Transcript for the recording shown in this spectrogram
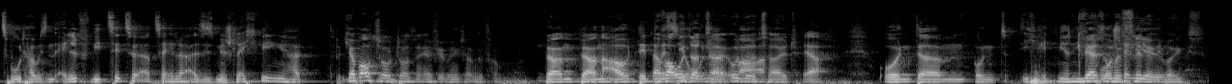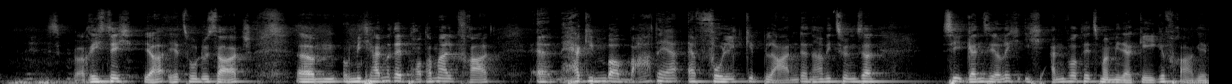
2011 Witze zu erzählen, als es mir schlecht ging. Ich hatte Ich habe auch 2011 übrigens angefangen. Burn, Burnout, Depression. war unsere Zeit, unsere Zeit. Ja. Und, ähm, und ich hätte mir nie Quersumme vorstellen 4 können- übrigens. Richtig, ja, jetzt wo du sagst. Ähm, und mich hat ein Reporter mal gefragt, ähm, Herr Gimber, war der Erfolg geplant? Dann habe ich zu ihm gesagt, Sie, ganz ehrlich, ich antworte jetzt mal mit der Gegenfrage.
